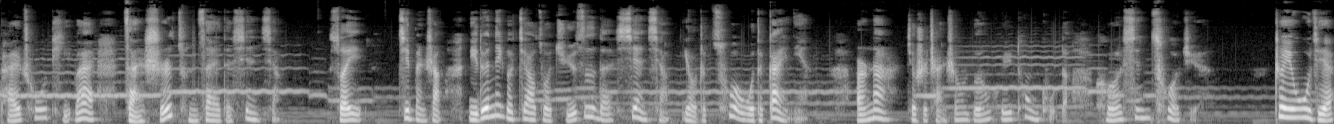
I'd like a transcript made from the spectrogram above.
排出体外暂时存在的现象。所以，基本上你对那个叫做橘子的现象有着错误的概念，而那就是产生轮回痛苦的核心错觉。这一误解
